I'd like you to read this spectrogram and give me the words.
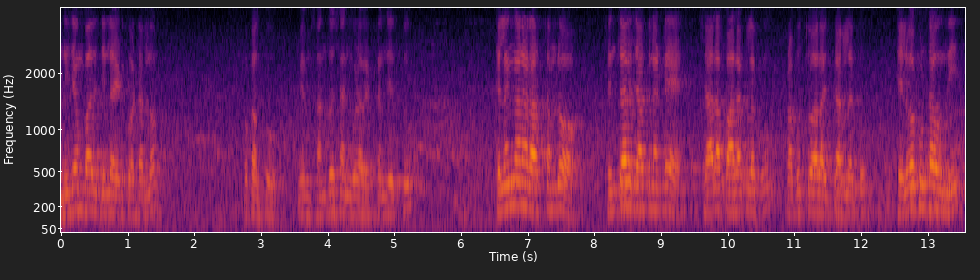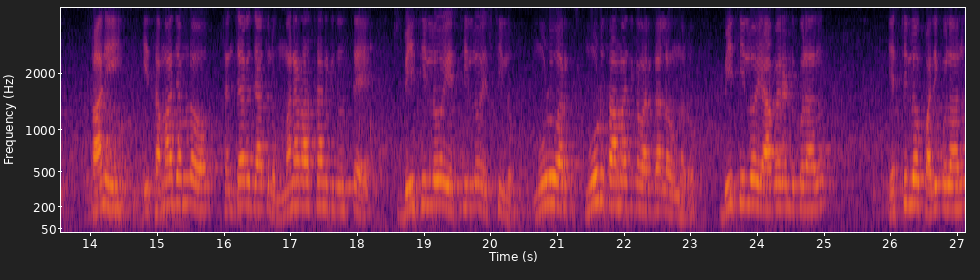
నిజామాబాద్ జిల్లా హెడ్ క్వార్టర్లో ఒక మేము సంతోషాన్ని కూడా వ్యక్తం చేస్తూ తెలంగాణ రాష్ట్రంలో సంచార జాతులంటే చాలా పాలకులకు ప్రభుత్వాల అధికారులకు తెలియకుండా ఉంది. కానీ ఈ సమాజంలో సంచార జాతులు మన రాష్ట్రానికి చూస్తే బీసీల్లో ఎస్సీల్లో ఎస్టీలో మూడు వర్గ మూడు సామాజిక వర్గాల్లో ఉన్నారు. బీసీలో యాభై రెండు కులాలు ఎస్సీలో పది కులాలు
